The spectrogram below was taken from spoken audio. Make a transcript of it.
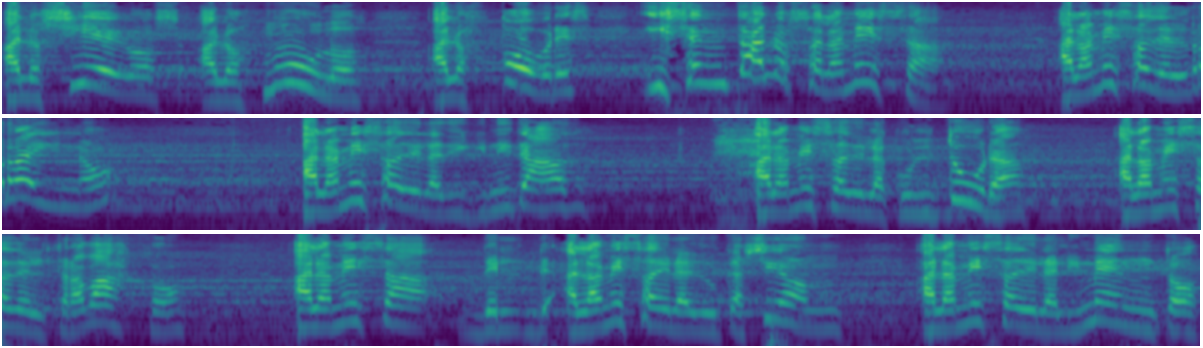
a los ciegos, a los mudos, a los pobres y sentalos a la mesa. A la mesa del reino, a la mesa de la dignidad, a la mesa de la cultura, a la mesa del trabajo, a la mesa, a la mesa de la educación, a la mesa del alimento,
